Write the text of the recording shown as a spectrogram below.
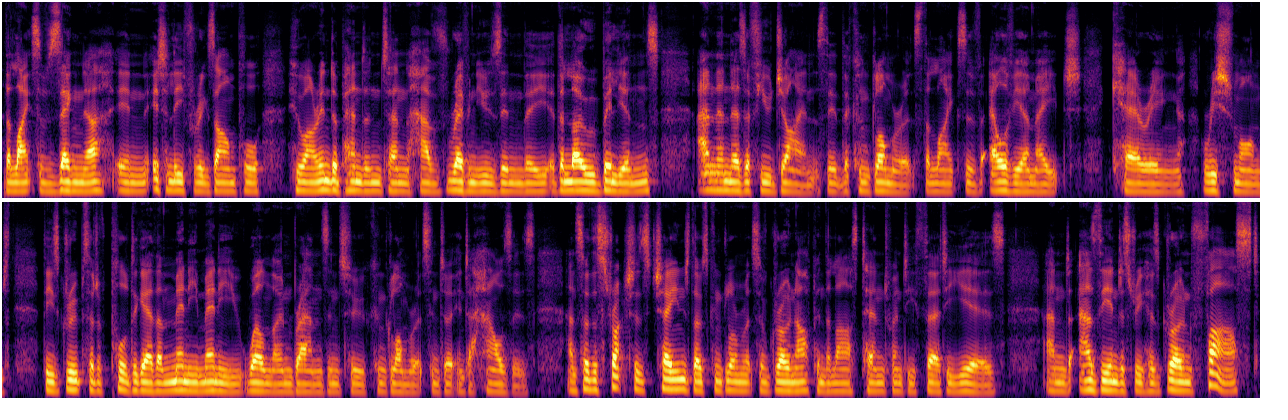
the likes of Zegna in Italy, for example, who are independent and have revenues in the the low billions. And then there's a few giants, the, the conglomerates, the likes of LVMH, Kering, Richemont, these groups that have pulled together many, many well known brands into conglomerates, into, into houses. And so the structures change, those conglomerates have grown up in the last 10, 20, 30 years. And as the industry has grown fast,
